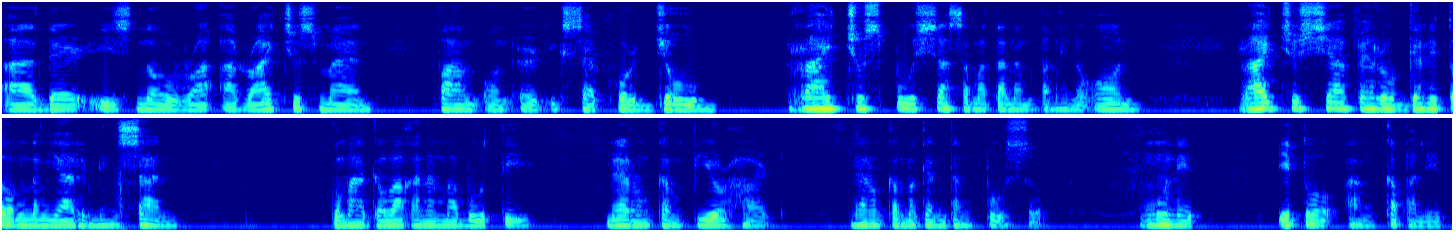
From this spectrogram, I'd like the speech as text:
uh, there is no ra- a righteous man found on earth except for Job. Righteous po siya sa mata ng Panginoon. Righteous siya pero ganito ang nangyari minsan. Gumagawa ka ng mabuti, meron kang pure heart, meron kang magandang puso. Ngunit ito ang kapalit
